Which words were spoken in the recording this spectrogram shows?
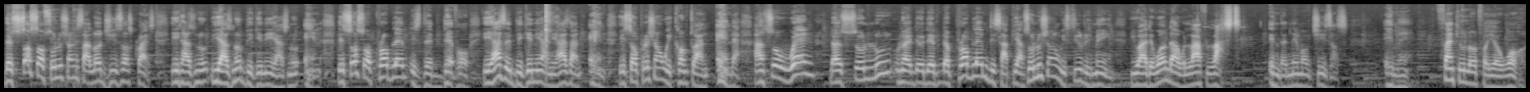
The source of solution is our Lord Jesus Christ. It has no, he has no beginning, he has no end. The source of problem is the devil. He has a beginning and he has an end. His operation will come to an end. And so when the solution, the, the, the problem disappears, solution will still remain. You are the one that will laugh last in the name of Jesus. Amen. Thank you, Lord, for your word.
